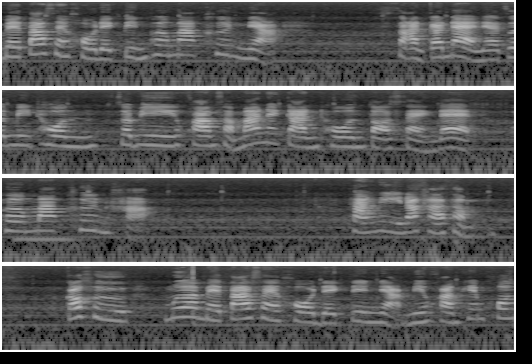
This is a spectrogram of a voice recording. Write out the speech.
เบต้าไซโคเดกตินเพิ่มมากขึ้นเนี่ยสารกันแดดเนี่ยจะมีทนจะมีความสามารถในการทนต่อแสงแดดเพิ่มมากขึ้นค่ะทั้งนี้นะคะก็คือเมื่อเบต้าไซโคเดกตินเนี่ยมีความเข้มข้น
